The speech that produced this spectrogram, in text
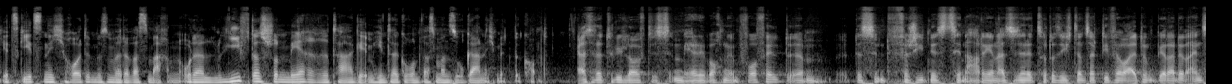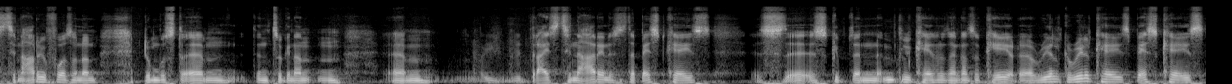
jetzt geht's nicht, heute müssen wir da was machen? Oder lief das schon mehrere Tage im Hintergrund, was man so gar nicht mitbekommt? Also natürlich läuft es mehrere Wochen im Vorfeld. Ähm, das sind verschiedene Szenarien. Also es ist ja nicht so, dass ich dann sage, die Verwaltung bereitet ein Szenario vor, sondern du musst ähm, den sogenannten ähm, drei Szenarien, das ist der Best Case, es, äh, es gibt einen Middle Case, wo du sagen kannst, okay, oder Real, Real Case, Best Case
